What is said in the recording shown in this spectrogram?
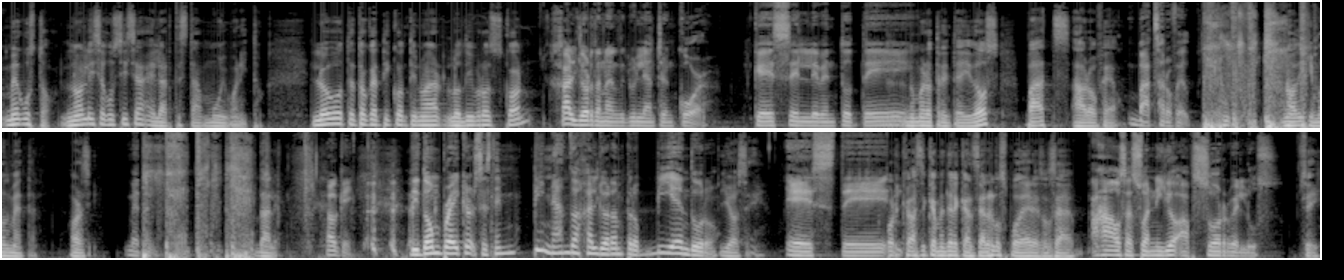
Me gustó. No le hice justicia. El arte está muy bonito. Luego te toca a ti continuar los libros con Hal Jordan and the Green Lantern Corps, que es el evento de el número 32, Bats Out of Hell. Bats Out of Hell. No dijimos metal. Ahora sí. Metal. Dale. Ok. The Dawnbreaker se está empinando a Hal Jordan, pero bien duro. Yo sé. Este. Porque básicamente le cancela los poderes. O sea, Ajá, o sea, su anillo absorbe luz. sí.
